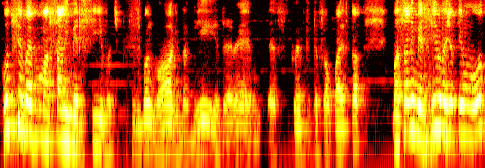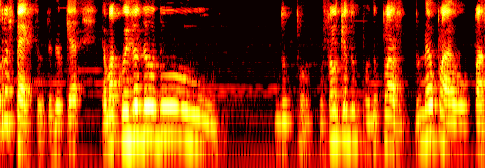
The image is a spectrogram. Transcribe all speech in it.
Quando você vai para uma sala imersiva, tipo esses Van Gogh da vida, né? Essas coisas que o pessoal faz e tal, uma sala imersiva já tem um outro aspecto, entendeu? Que é, é uma coisa do, do do, eu falo que é do, do plasma, não é o, pla, o plas,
